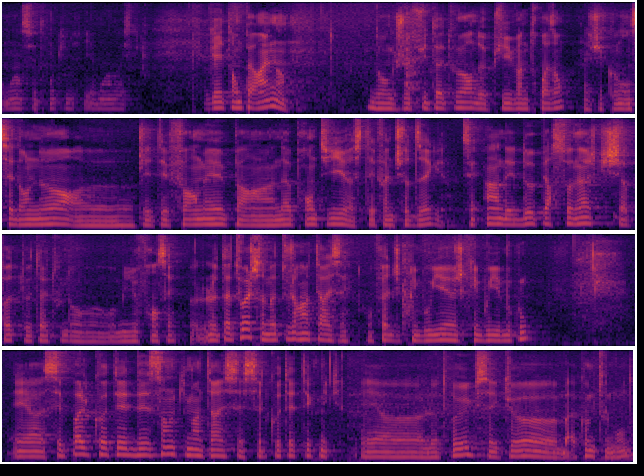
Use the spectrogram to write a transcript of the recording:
Au moins c'est tranquille, il y a moins de risques. Gaëtan Perrenne, donc je suis tatoueur depuis 23 ans. J'ai commencé dans le Nord, euh, j'ai été formé par un apprenti, euh, Stéphane Schotzeg. C'est un des deux personnages qui chapeautent le tatou dans- au milieu français. Le tatouage, ça m'a toujours intéressé. En fait, je gribouillais, je gribouillais beaucoup. Et euh, c'est pas le côté dessin qui m'intéressait, c'est le côté technique. Et le truc, c'est que, bah, comme tout le monde,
